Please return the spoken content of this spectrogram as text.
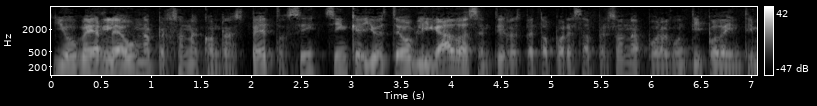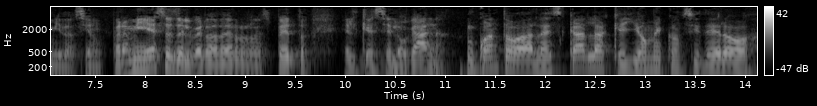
yo verle a una persona con respeto, ¿sí? Sin que yo esté obligado a sentir respeto por esa persona por algún tipo de intimidación. Para mí ese es el verdadero respeto, el que se lo gana. En cuanto a la escala que yo me considero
